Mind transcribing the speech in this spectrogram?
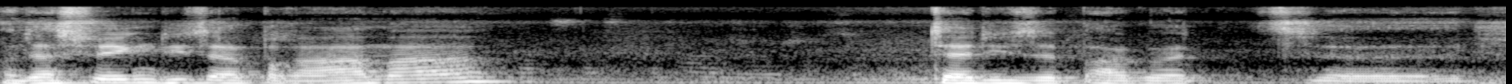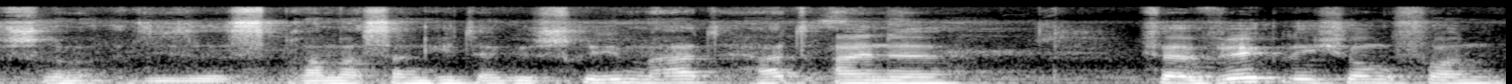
Und deswegen dieser Brahma, der diese Bhagavad, äh, dieses Brahma Sangita geschrieben hat, hat eine Verwirklichung von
